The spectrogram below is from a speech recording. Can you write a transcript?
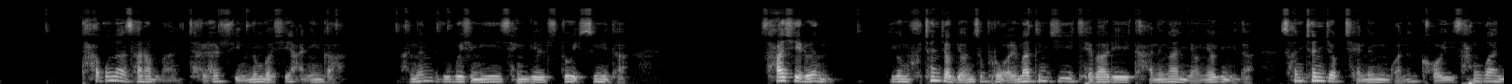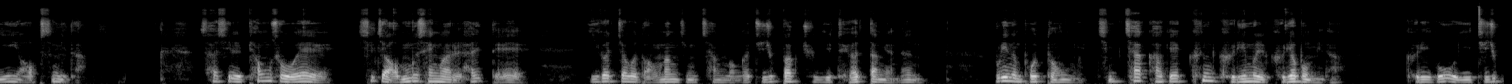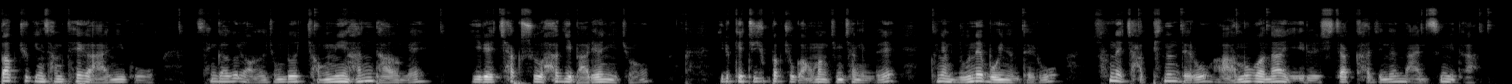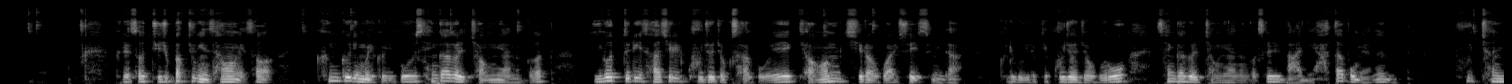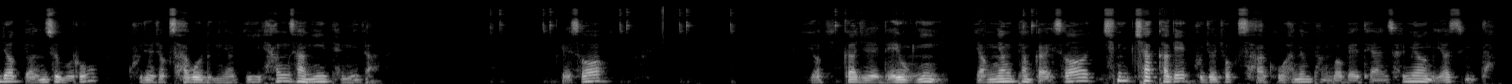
타고난 사람만 잘 할 수 있는 것이 아닌가 하는 의구심이 생길 수도 있습니다. 사실은 이건 후천적 연습으로 얼마든지 개발이 가능한 영역입니다. 선천적 재능과는 거의 상관이 없습니다. 사실 평소에 실제 업무 생활을 할 때 이것저것 엉망진창 뭔가 뒤죽박죽이 되었다면은 우리는 보통 침착하게 큰 그림을 그려봅니다. 그리고 이 뒤죽박죽인 상태가 아니고 생각을 어느 정도 정리한 다음에 일에 착수하기 마련이죠. 이렇게 뒤죽박죽 엉망진창인데 그냥 눈에 보이는 대로 손에 잡히는 대로 아무거나 일을 시작하지는 않습니다. 그래서 뒤죽박죽인 상황에서 큰 그림을 그리고 생각을 정리하는 것 이것들이 사실 구조적 사고의 경험치라고 할 수 있습니다. 그리고 이렇게 구조적으로 생각을 정리하는 것을 많이 하다 보면은 후천적 연습으로 구조적 사고 능력이 향상이 됩니다. 그래서 여기까지의 내용이 영양평가에서 침착하게 구조적 사고하는 방법에 대한 설명이었습니다.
